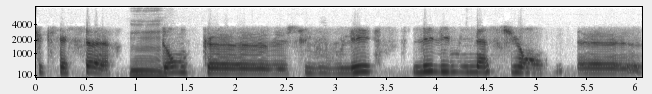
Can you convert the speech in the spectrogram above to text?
successeur. Hmm. Donc, euh, si vous voulez, l'élimination euh,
